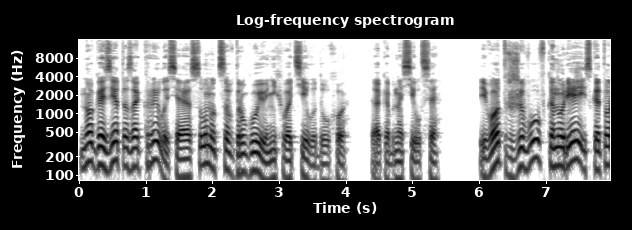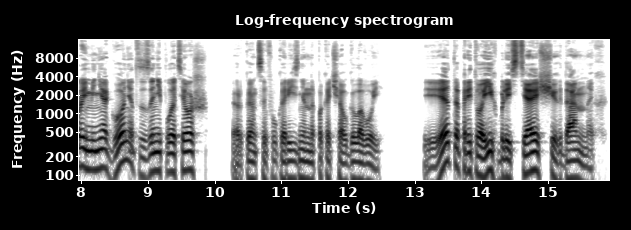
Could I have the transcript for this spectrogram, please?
Но газета закрылась, а сунуться в другую не хватило духу. Так обносился. И вот живу в конуре, из которой меня гонят за неплатеж. Арканцев укоризненно покачал головой. «И это при твоих блестящих данных.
